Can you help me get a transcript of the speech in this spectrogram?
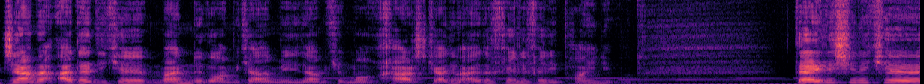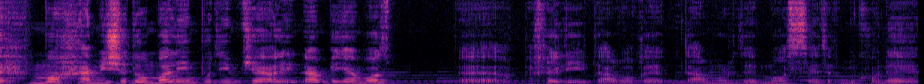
جمع عددی که من نگاه می‌کردم می‌دیدم که ما خرج کردیم عدد خیلی خیلی پایینی بود. دلیلش اینه که ما همیشه دنبال این بودیم که من بگم باز خیلی در واقع در مورد ما صدق می‌کنه.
